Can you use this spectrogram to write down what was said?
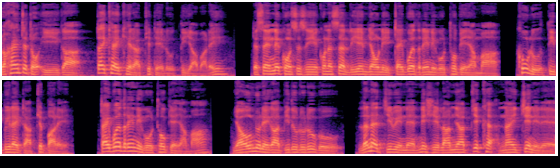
ရခိုင်တပ်တော်အေးအေးကတိုက်ခိုက်ခဲ့တာဖြစ်တယ်လို့သိရပါတယ်။ 10နှစ်ခွန်စစ်စင်84ရက်မြောက်နေ့တိုက်ပွဲသတင်းတွေကိုထုတ်ပြန်ရမှာခုလိုအတည်ပြုလိုက်တာဖြစ်ပါတယ်။တိုက်ပွဲသတင်းတွေကိုထုတ်ပြန်ရမှာမြောက်ဦးမြို့နယ်ကပြည်သူလူထုကိုလက်နက်ကြီးတွေနဲ့နှိရှေလာများပစ်ခတ်အနိုင်ကျင့်နေတဲ့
